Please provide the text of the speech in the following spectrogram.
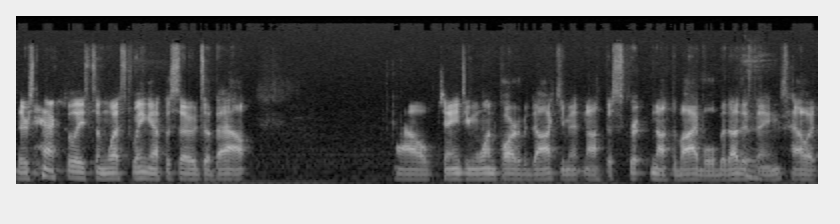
there's actually some West Wing episodes about how changing one part of a document, not the script, not the Bible, but other mm-hmm. things, how it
